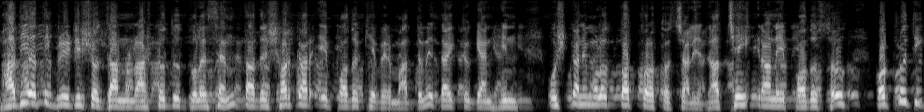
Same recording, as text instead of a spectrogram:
ভাদিয়াতি ব্রিটিশ ও জার্মান রাষ্ট্রদূত বলেছেন, তাদের সরকার এই পদক্ষেপের মাধ্যমে দায়িত্ব জ্ঞানহীন উস্কানিমূলক তৎপরতা চালিয়ে যাচ্ছে। ইরানের পদস্থ কূটনৈতিক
